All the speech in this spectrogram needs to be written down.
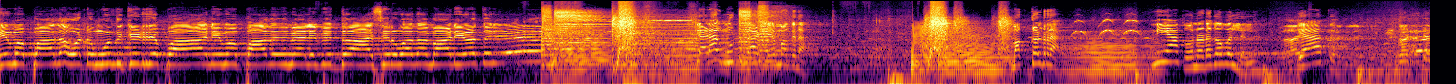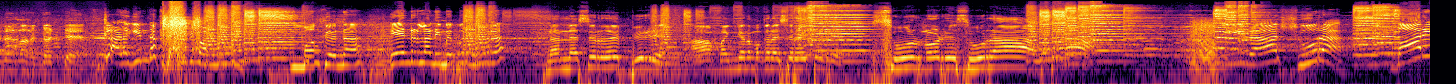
ನಿಮ್ಮ ಪಾದ ಒಟ್ಟು ಮುಂದಕ್ಕಿಡ್ರಿಪ್ಪ ನಿಮ್ಮ ಪಾದದ ಮೇಲೆ ಬಿದ್ದು ಆಶೀರ್ವಾದ ಮಾಡಿ ಹೇಳ್ತೀನಿ. ಕೆಳಗ್ ಮುಟ್ಬೇಡ್ಲೆ ಮಗನ. ಮಕ್ಕಳ್ರ ನೀ ಯಾಕೋ ನಡಗವಲ್ಲಲ್ಲ? ಯಾಕ? ಗಟ್ಟೆ ಗಟ್ಟೆ ಕೆಳಗಿಂದ ಕಟ್ಟಿ. ಮಗನ ಏನ್ರಲ್ಲ ನಿಮ್ಮಿಬ್ಬರ? ನನ್ನ ಹೆಸರು ಬಿರ್ರಿ. ಆ ಮಂಗನ ಮಗನ ಹೆಸರು ಐತಲ್ರಿ. ಸೂರ್ ನೋಡ್ರಿ ಸೂರ ವೀರ ಶೂರ. ಭಾರಿ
